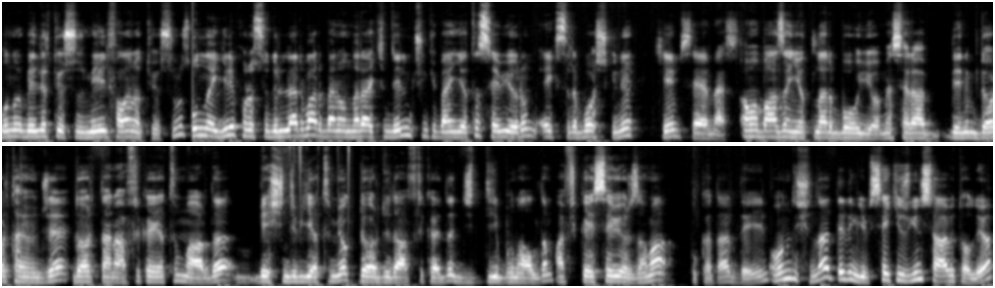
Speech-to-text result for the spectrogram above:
bunu belirtiyorsunuz, mail falan atıyorsunuz. Bununla ilgili prosedürler var. Ben onlara hakim değilim çünkü ben yatı seviyorum. Ekstra boş günü kim sevmez. Ama bazen yatılar boğuyor. Mesela benim 4 ay önce 4 tane Afrika yatım vardı. 5. bir yatım yok. 4'ü de Afrika'da ciddi bunaldım. Afrika'yı seviyoruz ama bu kadar değil. Onun dışında dediğim gibi 8 gün sabit oluyor.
